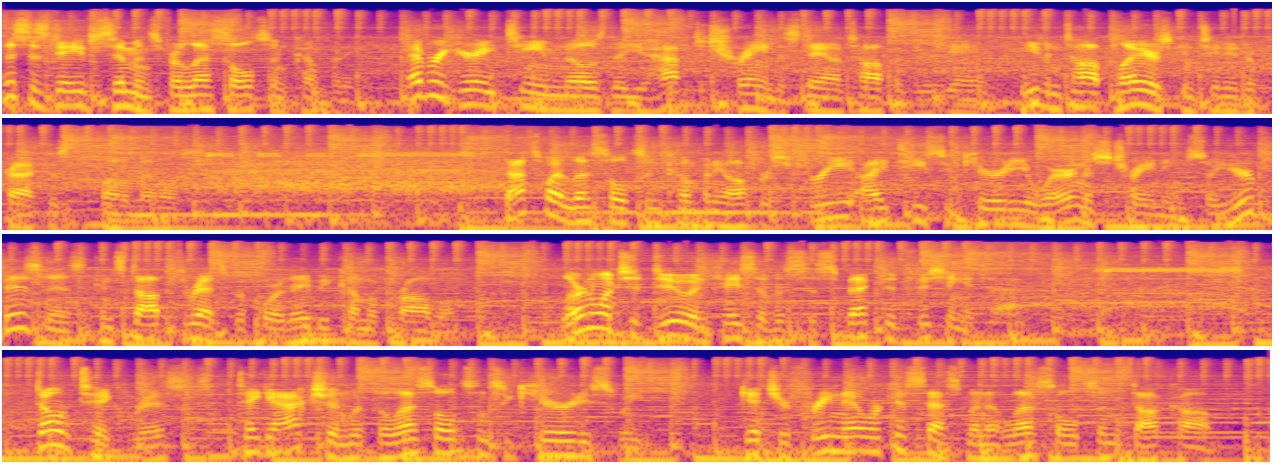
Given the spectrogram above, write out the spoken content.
This is Dave Simmons for Les Olson Company. Every great team knows that you have to train to stay on top of your game. Even top players continue to practice the fundamentals. That's why Les Olson Company offers free IT security awareness training so your business can stop threats before they become a problem. Learn what to do in case of a suspected phishing attack. Don't take risks. Take action with the Les Olson Security Suite. Get your free network assessment at lesolson.com.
